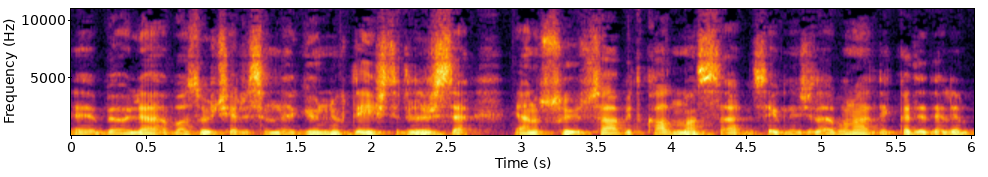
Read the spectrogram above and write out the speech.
e, böyle vazo içerisinde günlük değiştirilirse yani suyu sabit kalmazsa sevgiliciler buna dikkat edelim.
